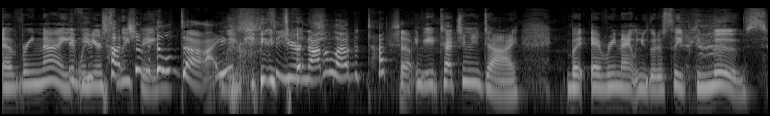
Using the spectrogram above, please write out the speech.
every night if when you you're touch sleeping, him, he'll die. so you you're touch- not allowed to touch him. If you touch him, you die. But every night when you go to sleep, he moves.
